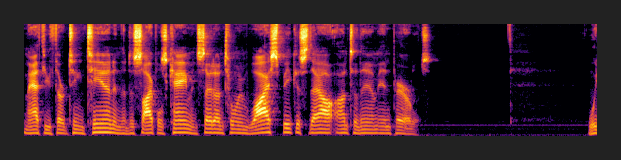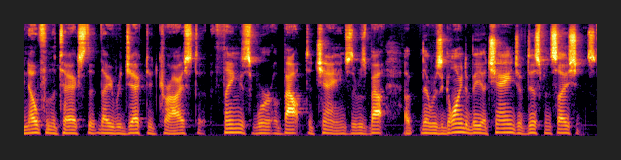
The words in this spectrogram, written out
Matthew 13 10, and the disciples came and said unto him, Why speakest thou unto them in parables? We know from the text that they rejected Christ. Things were about to change. There was, about a, there was going to be a change of dispensations.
